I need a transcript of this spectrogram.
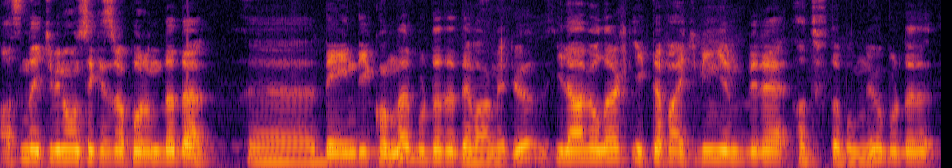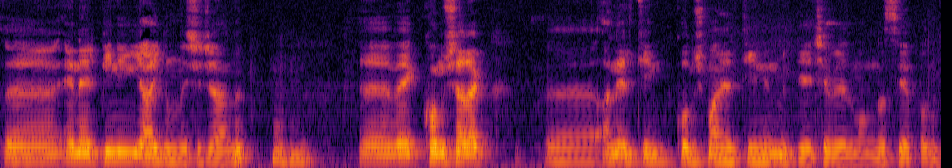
Aslında 2018 raporunda da e, değindiği konular burada da devam ediyor. İlave olarak ilk defa 2021'e atıfta bulunuyor. Burada e, NLP'nin yaygınlaşacağını e, ve konuşarak e, analitiğin, konuşma analitiğinin mi diye çevirelim onu nasıl yapalım?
